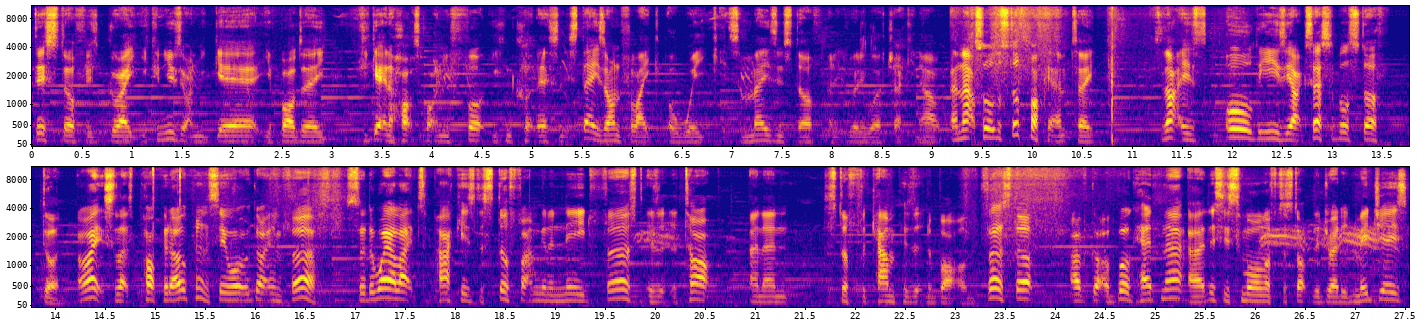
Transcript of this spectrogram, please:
This stuff is great, you can use it on your gear, your body, if you get in a hot spot on your foot, you can cut this and it stays on for like a week. It's amazing stuff and it's really worth checking out. And that's all the stuff pocket empty. So that is all the easy accessible stuff done. All right, so let's pop it open and see what we've got in first. So the way I like to pack is the stuff that I'm gonna need first is at the top and then the stuff for camp is at the bottom. First up, I've got a bug head net. Uh, this is small enough to stop the dreaded midges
